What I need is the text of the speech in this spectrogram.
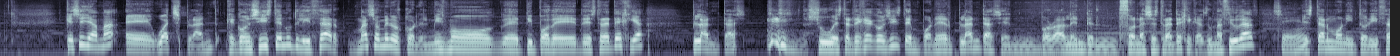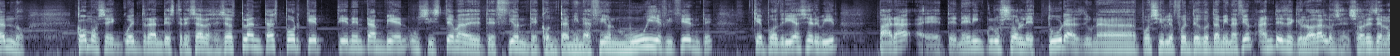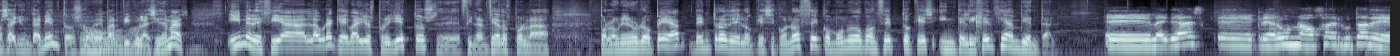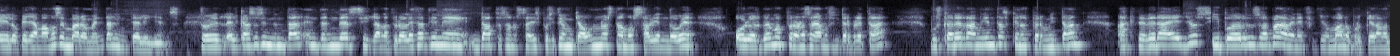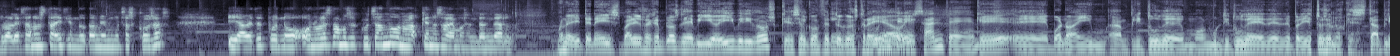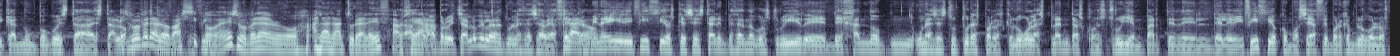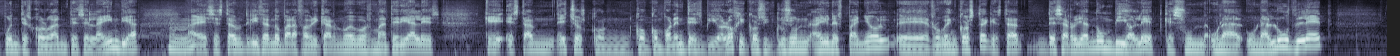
que se llama eh, Watch Plant, que consiste en utilizar más o menos con el mismo eh, tipo de, de estrategia plantas Su estrategia consiste en poner plantas en probablemente en zonas estratégicas de una ciudad, Sí. estar monitorizando cómo se encuentran destresadas esas plantas porque tienen también un sistema de detección de contaminación muy eficiente que podría servir para eh, tener incluso lecturas de una posible fuente de contaminación antes de que lo hagan los sensores de los ayuntamientos sobre Oh, partículas y demás. Y me decía Laura que hay varios proyectos eh, financiados por la, por la Unión Europea dentro de lo que se conoce como un nuevo concepto que es inteligencia ambiental. Eh, la idea es eh, crear una hoja de ruta de lo que llamamos environmental intelligence. El, el caso es intentar entender si la naturaleza tiene datos a nuestra disposición que aún no estamos sabiendo ver o los vemos pero no sabemos interpretar, buscar herramientas que nos permitan acceder a ellos y poderlos usar para beneficio humano, porque la naturaleza nos está diciendo también muchas cosas y a veces pues no, o no lo estamos escuchando o no, es que no sabemos entenderlo. Bueno, ahí tenéis varios ejemplos de biohíbridos, que es el concepto que os traía Muy hoy. interesante, ¿eh? Que, eh, bueno, hay amplitud de, multitud de, proyectos en los que se está aplicando un poco esta, esta Es lógica. volver a lo básico, ¿eh? es volver a, lo- a la naturaleza. O Ah, sea, para aprovechar lo que la naturaleza sabe hacer. Claro. También hay edificios que se están empezando a construir eh, dejando mm, unas estructuras por las que luego las plantas construyen parte del, del edificio, como se hace, por ejemplo, con los puentes colgantes en la India. Mm. Eh, se están utilizando para fabricar nuevos materiales que están hechos con, componentes biológicos. Incluso hay un español, eh, Rubén Costa, que está desarrollando un violet, que es un- una, una luz LED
